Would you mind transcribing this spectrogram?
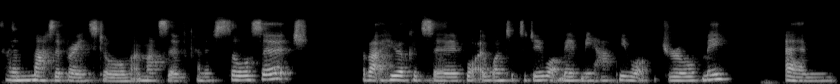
So I had a massive brainstorm, a massive kind of soul search about who I could serve, what I wanted to do, what made me happy, what drove me. Um,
